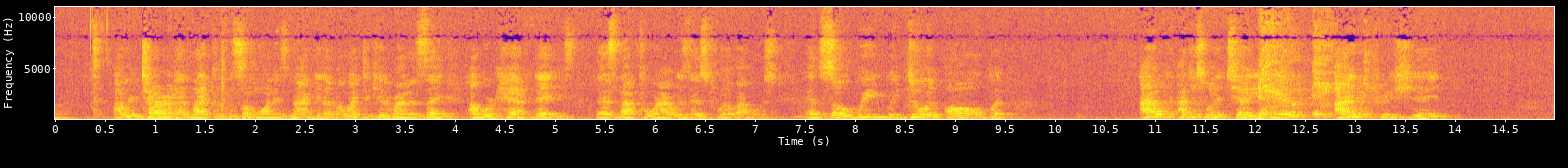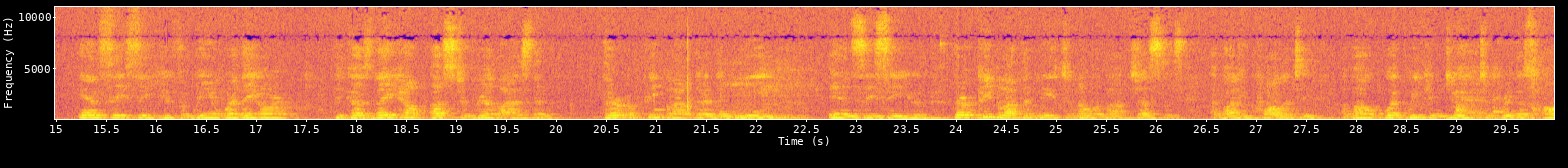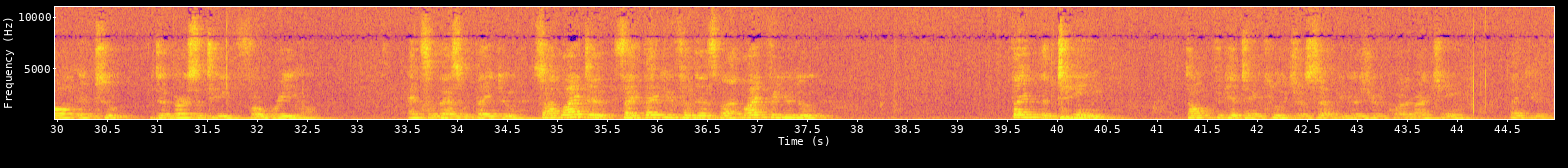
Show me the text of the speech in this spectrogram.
I'm retired. I'd like to, when someone is not get up, I like to kid around and say, I work half days. That's not four hours, that's 12 hours. And so we, we do it all, but I, I just want to tell you that I appreciate NCCU for being where they are because they help us to realize that there are people out there that need NCCU. There are people out there that need to know about justice, about equality, about what we can do to bring us all into diversity for real. And so that's what they do. So I'd like to say thank you for this, but I'd like for you to thank the team. Don't forget to include yourself because you're part of our team. Thank you.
